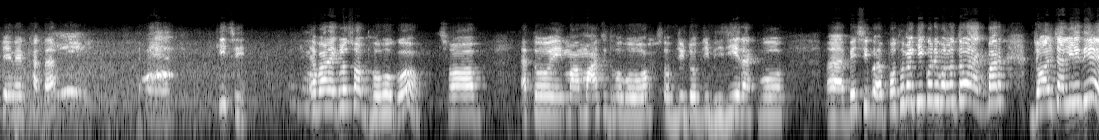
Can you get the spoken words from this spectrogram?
ট্রেনের খাতা। কিছি এবার এগুলো সব ধোবো গো। সব এত এই মাছ ধোবো, সবজি টবজি ভিজিয়ে রাখব। বেশি প্রথমে কি করি বলো তো? একবার জল চালিয়ে দিয়ে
